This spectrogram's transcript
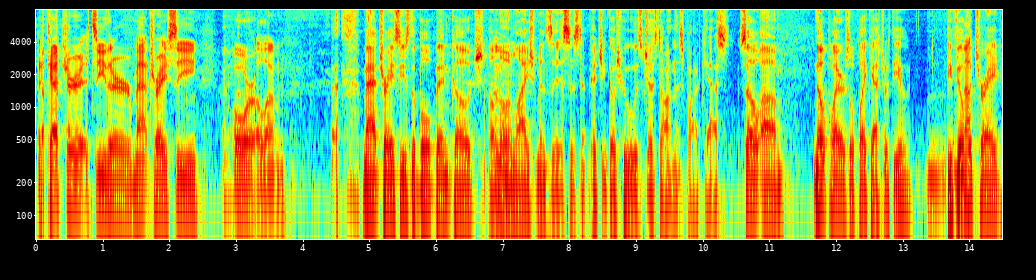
a catcher, it's either Matt Tracy or Alon. Matt Tracy's the bullpen coach. Alon Leichman's the assistant pitching coach, who was just on this podcast. So, um, no players will play catch with you. Do you feel Not- betrayed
